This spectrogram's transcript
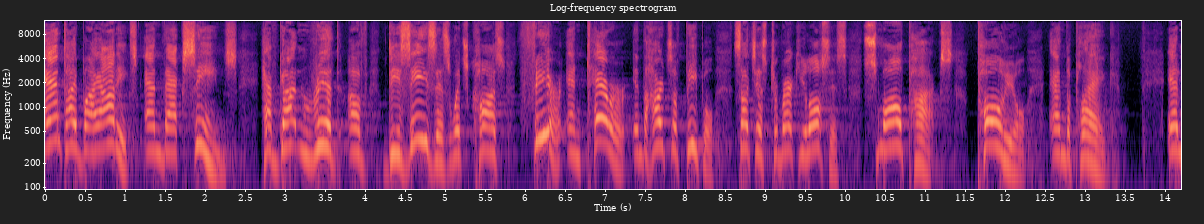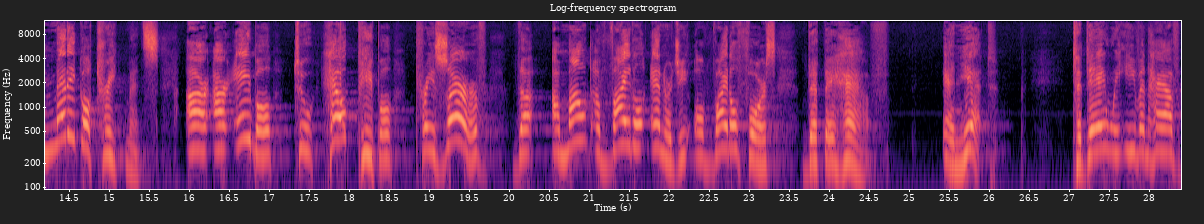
Antibiotics and vaccines have gotten rid of diseases which cause fear and terror in the hearts of people, such as tuberculosis, smallpox, polio, and the plague. And medical treatments are, are able to help people preserve the amount of vital energy or vital force that they have. And yet, Today, we even have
